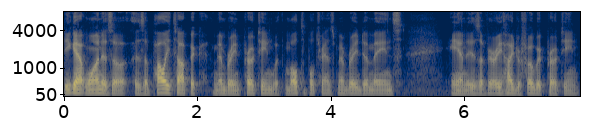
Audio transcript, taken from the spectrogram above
DGAT1 is a, is a polytopic membrane protein with multiple transmembrane domains and is a very hydrophobic protein.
